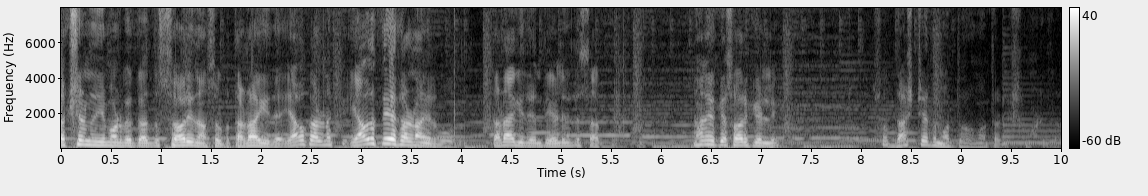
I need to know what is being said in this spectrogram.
ತಕ್ಷಣ ನೀವು ಮಾಡಬೇಕಾದ್ದು ಸಾರಿ ನಾನು ಸ್ವಲ್ಪ ತಡ ಆಗಿದೆ. ಯಾವ ಕಾರಣಕ್ಕೆ, ಯಾವುದಕ್ಕೆ ಕಾರಣ ಇರ್ಬೋದು ತಡ ಆಗಿದೆ ಅಂತ ಹೇಳಿದರೆ ಸಾಕು. ನಾನು ಯಾಕೆ ಸಾರಿ ಕೇಳಲಿ? ಸೊ ದಾಷ್ಟ್ಯದ ಮಾತು ಶುರು ಮಾಡಿದರು.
